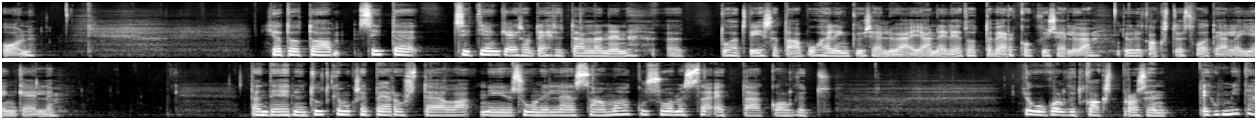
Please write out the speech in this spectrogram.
on. Ja tota, sitten sit Jenkeissä on tehty tällainen 1500 puhelinkyselyä ja 4000 verkkokyselyä yli 12-vuotiaille Jenkeille. Tämän tehdyn tutkimuksen perusteella niin suunnilleen sama kuin Suomessa, että 30, joku 32 prosenttia, mitä?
